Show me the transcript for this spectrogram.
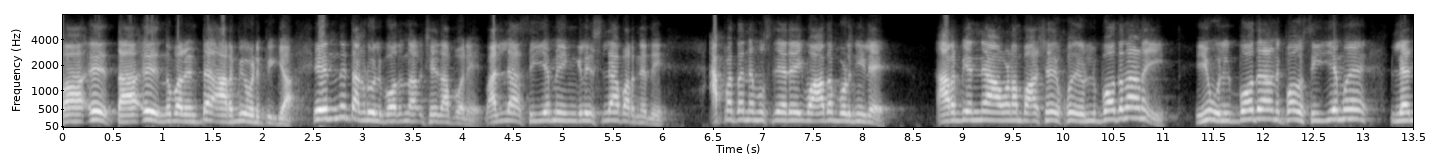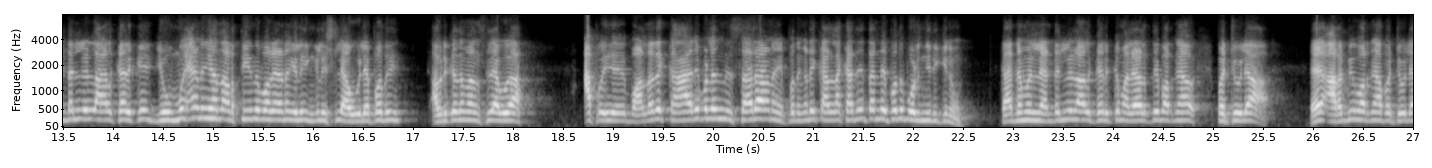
ബാ ത എന്ന് പറഞ്ഞിട്ട് അറബി പഠിപ്പിക്കുക. എന്നിട്ട് അങ്ങോട്ട് ഉത്ബോധം ചെയ്താൽ പോരെ. അല്ല സി എം ഇംഗ്ലീഷിലാ പറഞ്ഞത്. അപ്പം തന്നെ മുസ്ലിരെ ഈ വാദം പൊളിഞ്ഞില്ലേ? അറബി തന്നെ ആവണം ഭാഷ. ഉത്ബോധനാണ്. ഈ ഉത്ബോധനാണ്. ഇപ്പോൾ സി എം ലണ്ടനിലുള്ള ആൾക്കാർക്ക് ജുമയാണ് ഞാൻ നടത്തിയെന്ന് പറയുകയാണെങ്കിൽ ഇംഗ്ലീഷിലാവൂലേ അപ്പോൾ അത്? അവർക്കത് മനസ്സിലാവുക. അപ്പോൾ വളരെ കാര്യമുള്ള നിസ്സാരാണ്. ഇപ്പൊ നിങ്ങളുടെ കള്ളക്കഥയിൽ തന്നെ ഇപ്പൊ അത് പൊളിഞ്ഞിരിക്കുന്നു. കാരണം ലണ്ടനിലുള്ള ആൾക്കാർക്ക് മലയാളത്തിൽ പറഞ്ഞാൽ പറ്റൂല. ഏ അറബി പറഞ്ഞാൽ പറ്റൂല.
